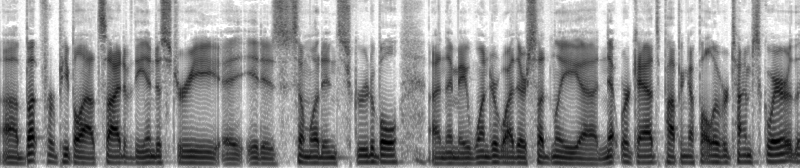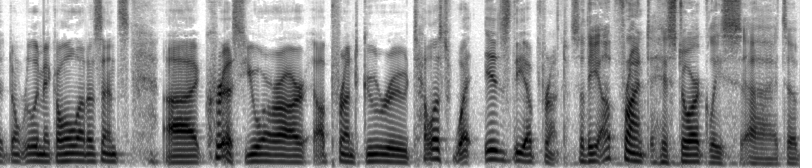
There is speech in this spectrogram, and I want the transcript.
Uh, but for people outside of the industry, it is somewhat inscrutable, and they may wonder why there's suddenly uh, network ads popping up all over Times Square that don't really make a whole lot of sense. Uh, Chris, you are our upfront guru. Tell us what is the upfront? So, the upfront historically, uh, it's a,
